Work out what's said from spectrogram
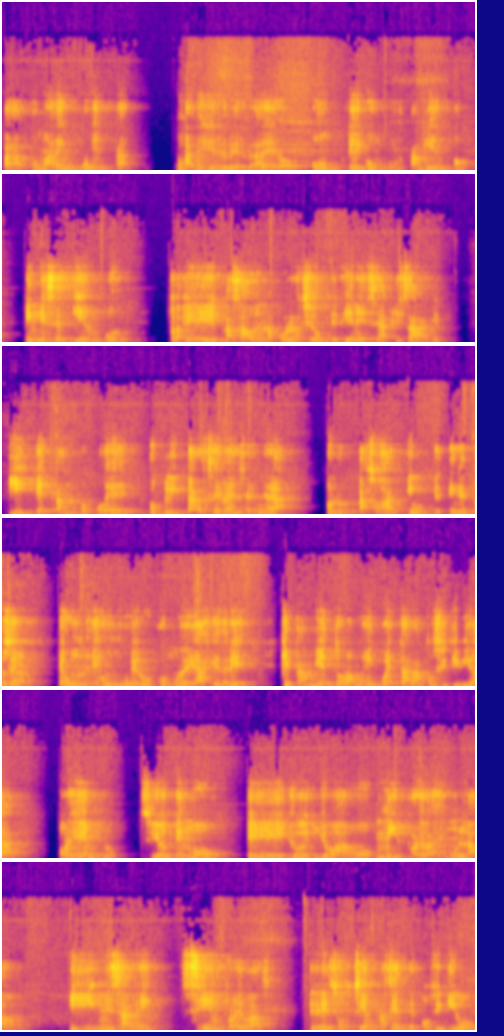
para tomar en cuenta cuál es el verdadero comportamiento en ese tiempo eh, basado en la población que tiene esa, esa área y qué tanto puede duplicarse la enfermedad con los casos activos que tenga. Entonces, es, un, es un juego como de ajedrez que también tomamos en cuenta la positividad. Por ejemplo, si yo tengo, eh, yo, yo hago mil pruebas en un lado y me salen 100 pruebas de esos 100 pacientes positivos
